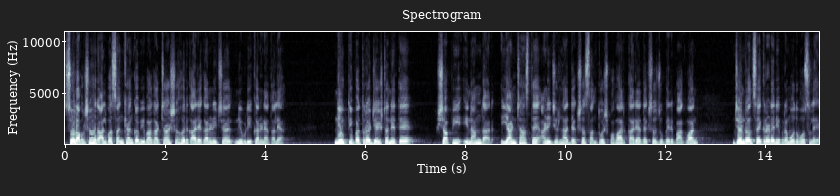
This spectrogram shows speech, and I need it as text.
सोलापूर शहर अल्पसंख्याक विभागाच्या शहर कार्यकारिणीच्या निवडी करण्यात आल्या. नियुक्तीपत्र ज्येष्ठ नेते शफी इनामदार यांच्या हस्ते आणि जिल्हाध्यक्ष संतोष पवार कार्याध्यक्ष जुबेर बागवान जनरल सेक्रेटरी प्रमोद भोसले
